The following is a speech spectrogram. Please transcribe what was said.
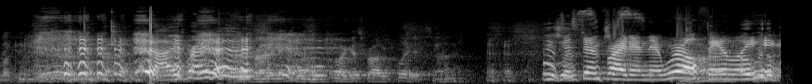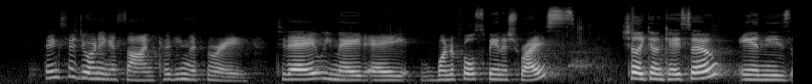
Looking good. Dive right in. Oh, I guess we're out of plates, huh? You just, jump right in there. We're all family. Over the- Thanks for joining us on Cooking with Marie. Today we made a wonderful Spanish rice, chili con queso, and these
